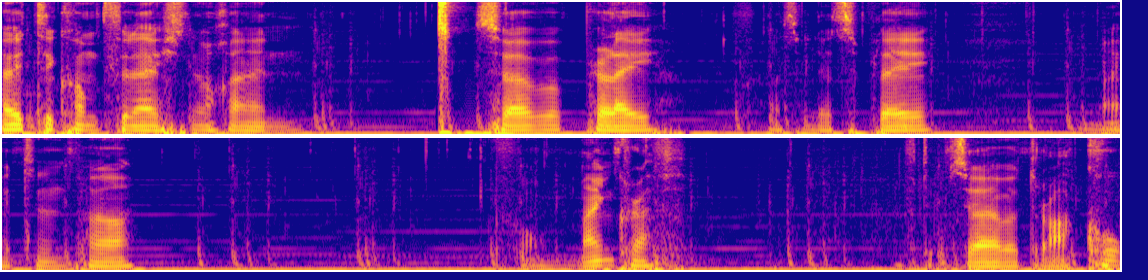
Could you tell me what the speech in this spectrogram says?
Heute kommt vielleicht noch ein Server Play, also Let's Play, ein paar von Minecraft Server Draco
